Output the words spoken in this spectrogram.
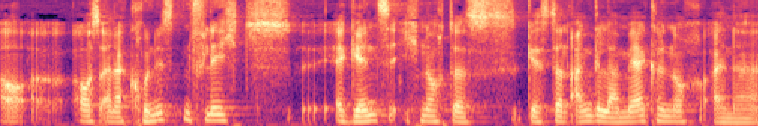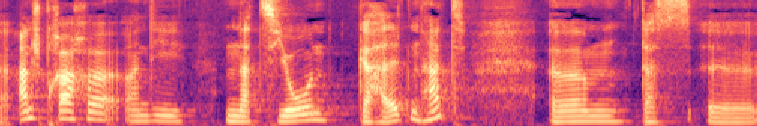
aus einer Chronistenpflicht ergänze ich noch, dass gestern Angela Merkel noch eine Ansprache an die Nation gehalten hat. Ähm, das äh,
